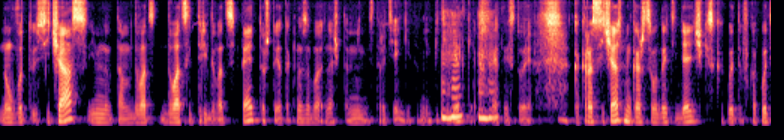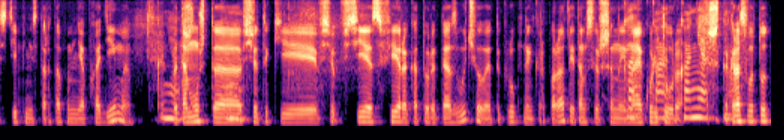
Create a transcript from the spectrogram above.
Но вот сейчас, именно там в 23-25, то, что я так называю, знаешь, там мини-стратегии, там не пятилетки, а мгм. какая-то история. Как раз сейчас, мне кажется, вот эти дядечки с какой-то, в какой-то степени стартапам необходимы, Конечно. потому что конечно. все-таки все, все сферы, которые ты озвучил, это крупные корпораты, и там совершенно Ко- иная культура. Конечно. Как раз вот тот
